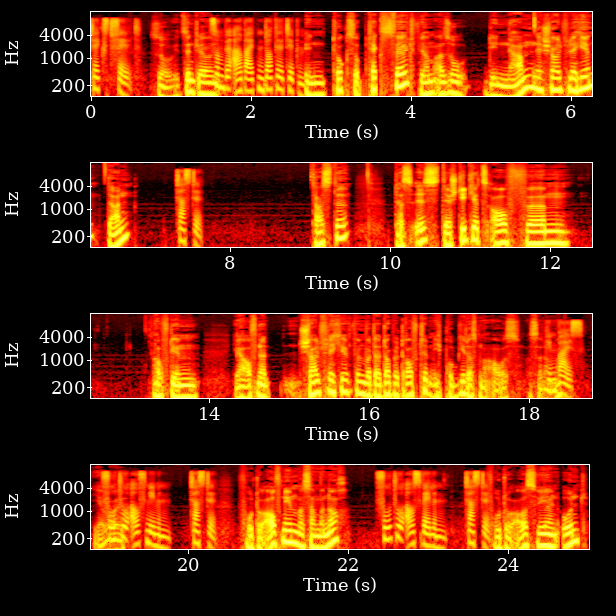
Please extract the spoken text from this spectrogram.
Textfeld. So, jetzt sind wir Zum Bearbeiten Doppeltippen. in Tuxup Textfeld. Wir haben also den Namen der Schaltfläche, dann Taste. Taste. Das ist, der steht jetzt auf, ähm, auf dem, ja, auf einer Schaltfläche, wenn wir da doppelt drauf tippen. Ich probiere das mal aus, was er da macht. Hinweis. Jawohl. Foto aufnehmen. Taste. Foto aufnehmen, was haben wir noch? Foto auswählen. Taste. Foto auswählen und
